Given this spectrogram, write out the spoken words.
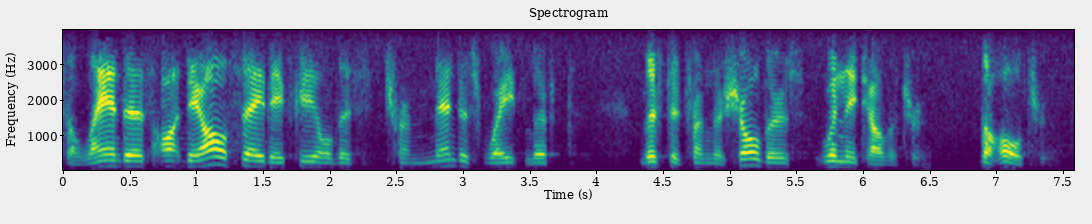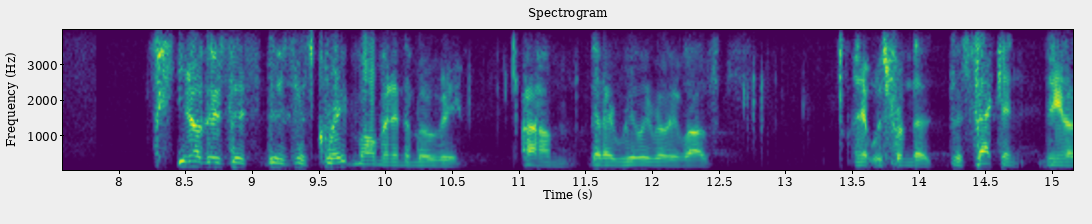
to Landis, they all say they feel this tremendous weight lift lifted from their shoulders when they tell the truth, the whole truth. You know, there's this there's this great moment in the movie um, that I really really love, and it was from the the second you know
